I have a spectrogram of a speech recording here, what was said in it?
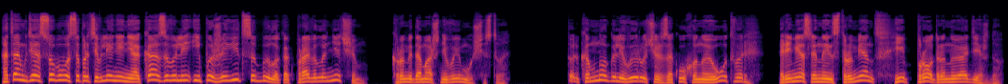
А там, где особого сопротивления не оказывали, и поживиться было, как правило, нечем, кроме домашнего имущества. Только много ли выручишь за кухонную утварь, ремесленный инструмент и продранную одежду?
